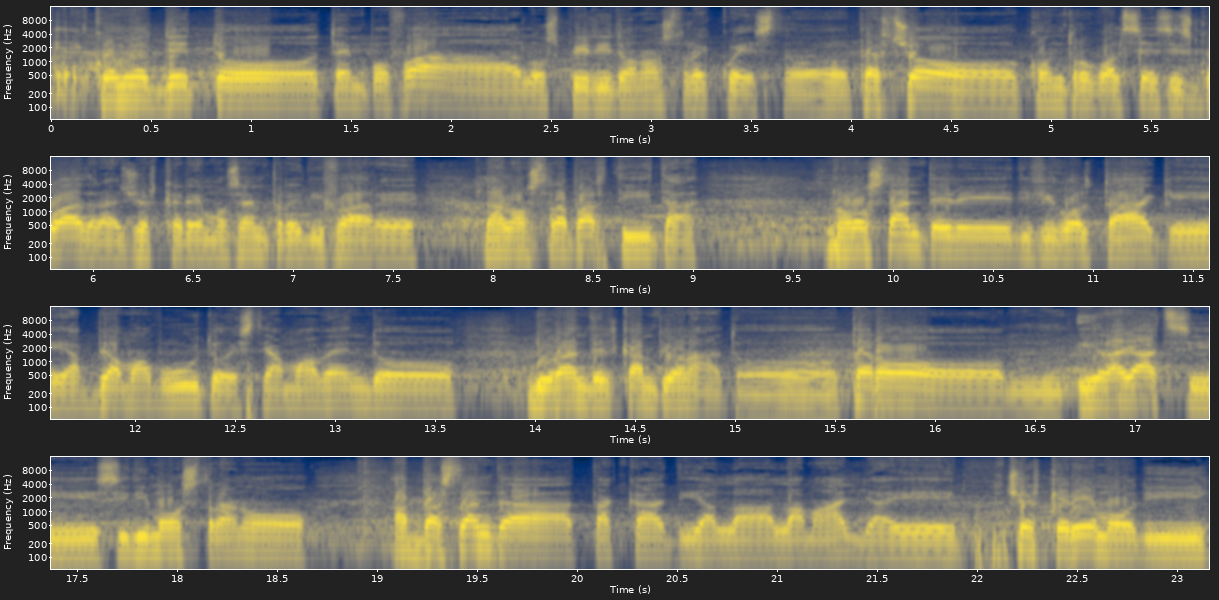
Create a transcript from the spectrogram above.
Eh, come ho detto tempo fa, lo spirito nostro è questo, perciò contro qualsiasi squadra cercheremo sempre di fare la nostra partita nonostante le difficoltà che abbiamo avuto e stiamo avendo durante il campionato, però i ragazzi si dimostrano abbastanza attaccati alla, alla maglia e cercheremo di,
